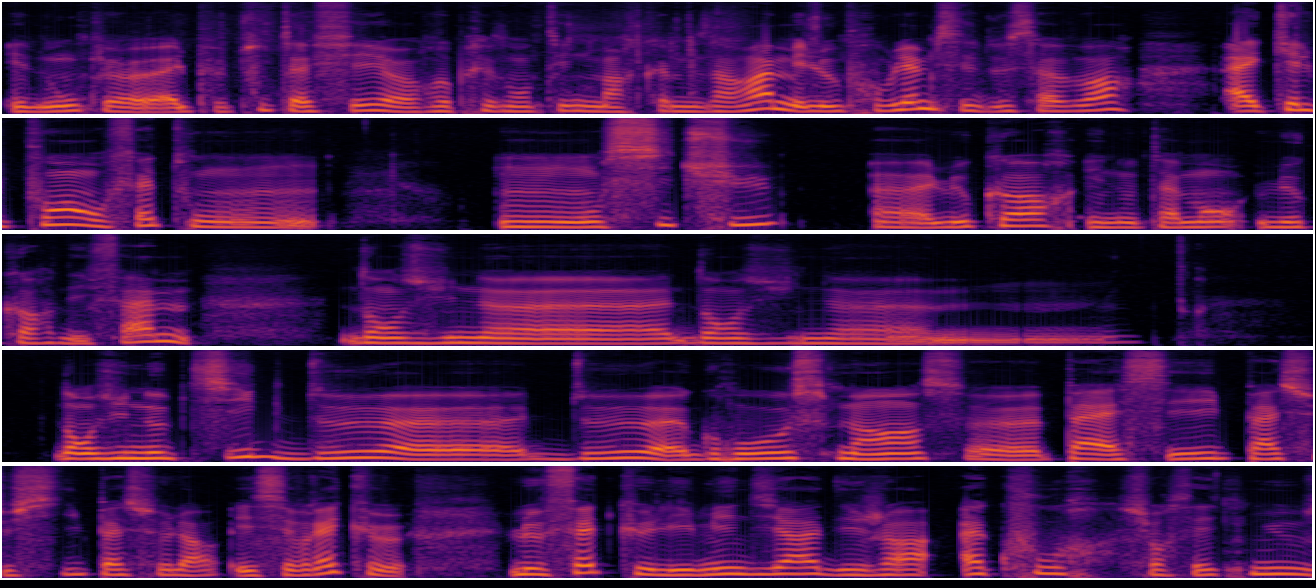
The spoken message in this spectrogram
Et donc, elle peut tout à fait représenter une marque comme Zara. Mais le problème, c'est de savoir à quel point, en fait, on, on situe le corps, et notamment le corps des femmes, dans une, dans une dans une optique de, euh, de euh, grosse, mince, euh, pas assez, pas ceci, pas cela. Et c'est vrai que le fait que les médias déjà accourent sur cette news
